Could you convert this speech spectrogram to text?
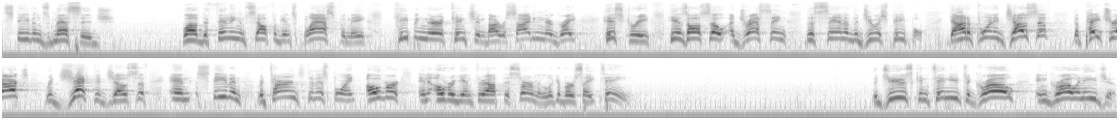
Stephen's message while defending himself against blasphemy, keeping their attention by reciting their great history, he is also addressing the sin of the Jewish people. God appointed Joseph, the patriarchs rejected Joseph, and Stephen returns to this point over and over again throughout this sermon. Look at verse 18. The Jews continued to grow and grow in Egypt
